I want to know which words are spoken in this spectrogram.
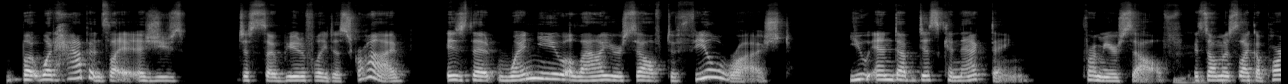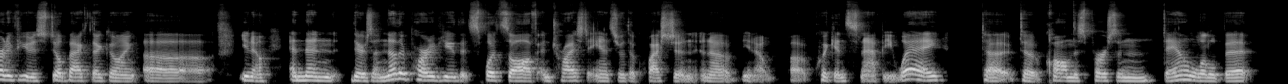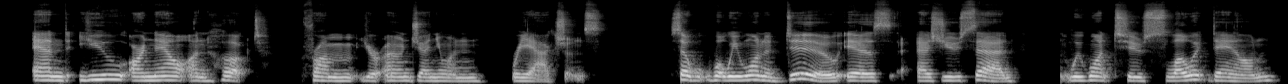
But what happens, as you just so beautifully described, is that when you allow yourself to feel rushed, you end up disconnecting from yourself. Mm-hmm. It's almost like a part of you is still back there going, uh, you know, and then there's another part of you that splits off and tries to answer the question in a, you know, a quick and snappy way to, to calm this person down a little bit. And you are now unhooked from your own genuine reactions. So, what we want to do is, as you said, we want to slow it down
